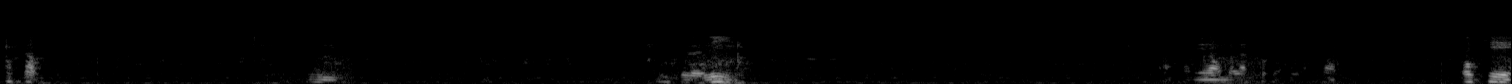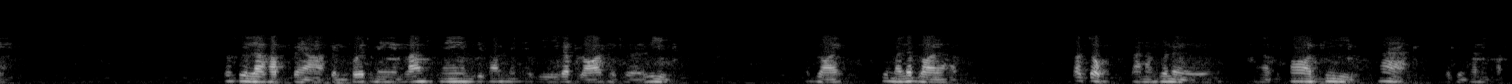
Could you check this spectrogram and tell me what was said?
เท่ากับ e library อ่ตอนนี้เรามาลันโปรแกรมดูกันโอเค ก็คือแล้วครับเป็นอ่าเป็น first name last name department ID เรียบร้อย library เรียบร้อย ขึ้นมาเรียบร้อยแล้วครับ ก็จบการนำเสนอนะครับข้อที่ห้าไปถึงเท่านี้ครับ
